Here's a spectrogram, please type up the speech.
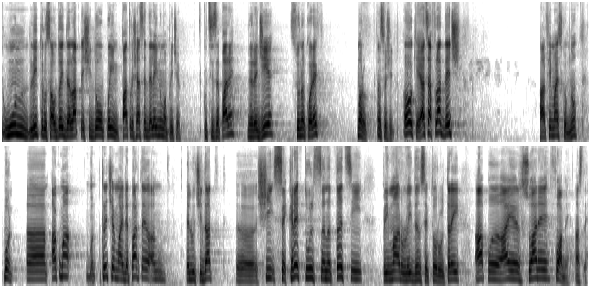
un litru sau doi de lapte și două pâini, 46 de lei, nu mă pricep. Cu ți se pare? În regie? Sună corect? Mă rog, în sfârșit. Ok, ați aflat, deci, ar fi mai scump, nu? Bun, uh, acum bun, trecem mai departe. Am elucidat uh, și secretul sănătății primarului din sectorul 3, apă, aer, soare, foame. Asta e.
